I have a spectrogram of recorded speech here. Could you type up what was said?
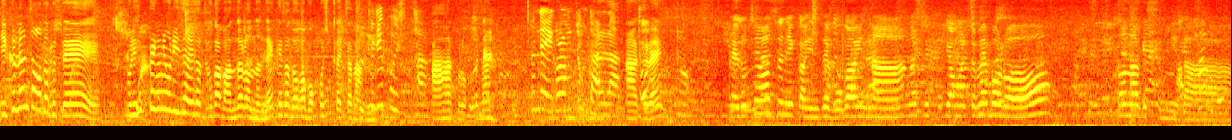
이 클램창어도 그때 우리 흑백 요리사에서 누가 만들었는데? 그래서 너가 먹고 싶다 했잖아. 트리코스타. 아, 그렇구나. 근데 이거랑 좀 달라. 아, 그래? 어. 배도 채웠으니까 이제 뭐가 있나 하나씩 구경을 좀 해보러 떠나겠습니다.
